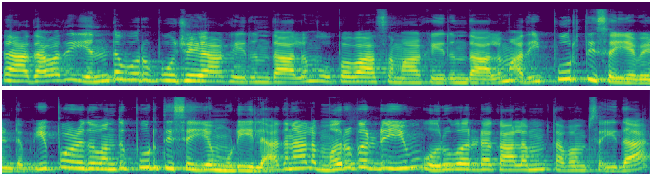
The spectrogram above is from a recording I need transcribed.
அதாவது எந்த ஒரு பூஜையாக இருந்தாலும் உபவாசமாக இருந்தாலும் அதை பூர்த்தி செய்ய வேண்டும். இப்பொழுது வந்து பூர்த்தி செய்ய முடியல. அதனால் மறுபடியும் ஒரு வருட காலம் தவம் செய்தார்.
